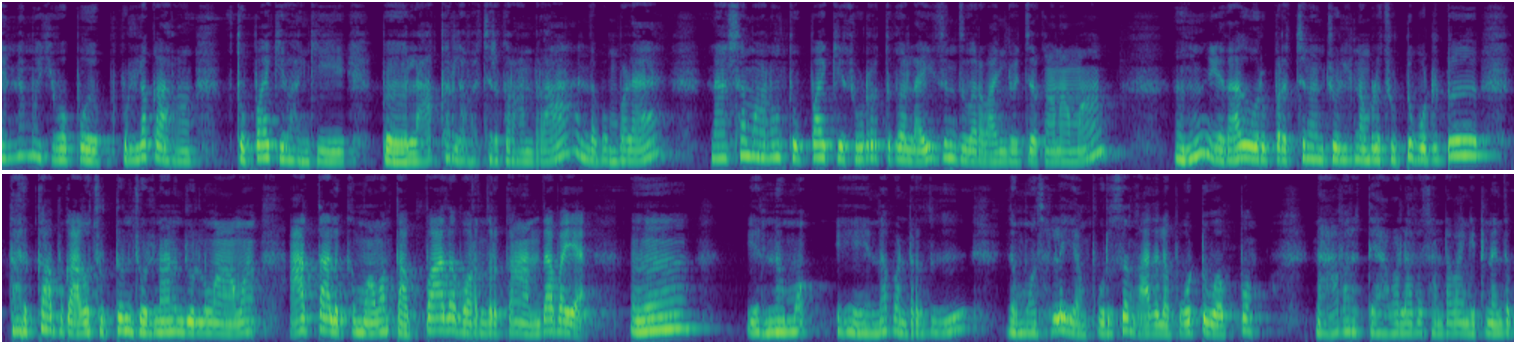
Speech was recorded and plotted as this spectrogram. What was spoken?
என்னம்மா இவ பு புள்ளக்காரன் துப்பாக்கி வாங்கி இப்போ லாக்கரில் வச்சுருக்கிறான்றா இந்த பொம்பளை? நெசமானும் துப்பாக்கி சுடுறதுக்கு லைசன்ஸ் வேறு வாங்கி வச்சிருக்கானாமா? ம் ஏதாவது ஒரு பிரச்சனைன்னு சொல்லி நம்மளை சுட்டு போட்டுட்டு தற்காப்புக்காக சுட்டுன்னு சொன்னான்னு சொல்லுவான் அவன். ஆத்தாளுக்கு மாவன் தப்பாத பிறந்திருக்கான் அந்த பையன். ம் என்னமோ என்ன பண்ணுறது இந்த முதல்ல என் புருஷன் காதில் போட்டு வைப்போம். நான் வர தேவையில்லாத சண்டை வாங்கிட்டேன் இந்த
